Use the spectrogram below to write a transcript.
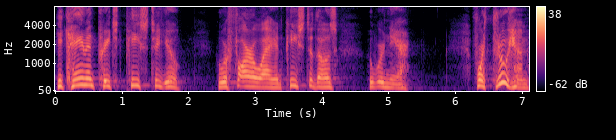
He came and preached peace to you who were far away and peace to those who were near. For through him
